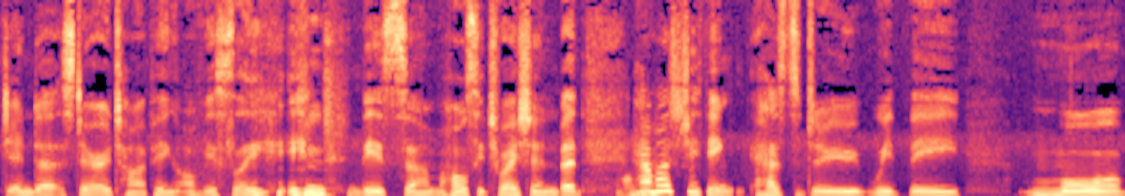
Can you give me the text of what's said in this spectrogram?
gender stereotyping, obviously, in this um, whole situation. But mm. how much do you think has to do with the more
